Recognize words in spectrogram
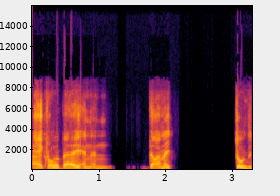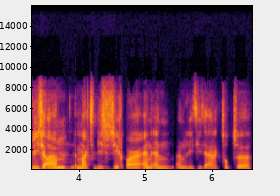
Hij kwam erbij en, en daarmee toonde hij ze aan, maakte hij ze zichtbaar en, en, en liet hij het eigenlijk tot,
